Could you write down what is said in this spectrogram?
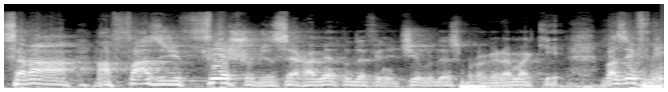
será a, a fase de fecho, de encerramento definitivo desse programa aqui. Mas, enfim,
